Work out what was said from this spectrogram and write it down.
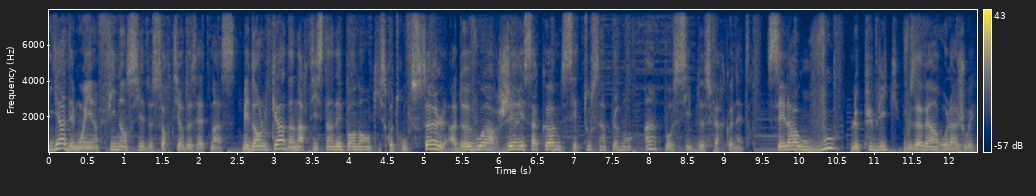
il y a des moyens financiers de sortir de cette masse. Mais dans le cas d'un artiste indépendant qui se retrouve seul à devoir gérer sa com, c'est tout simplement impossible de se faire connaître. C'est là où vous, le public, vous avez un rôle à jouer.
